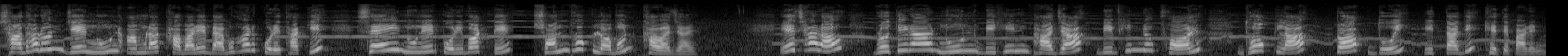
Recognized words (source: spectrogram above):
সাধারণ যে নুন আমরা খাবারে ব্যবহার করে থাকি, সেই নুনের পরিবর্তে সন্ধক লবণ খাওয়া যায়। এছাড়াও ব্রতীরা নুনবিহীন ভাজা, বিভিন্ন ফল, ধোকলা, টক দই ইত্যাদি খেতে পারেন।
